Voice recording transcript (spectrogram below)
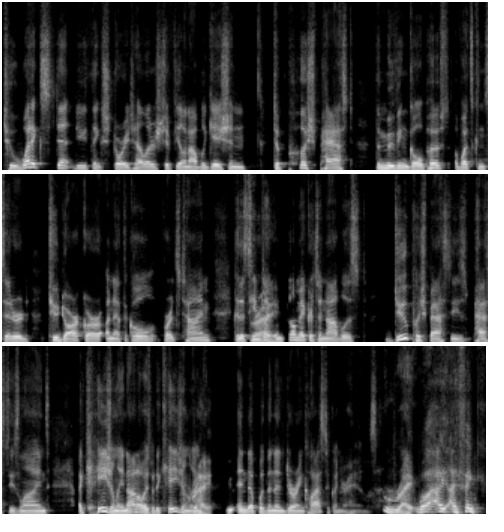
to what extent do you think storytellers should feel an obligation to push past the moving goalpost of what's considered too dark or unethical for its time? Because it seems like when filmmakers and novelists do push past these past these lines, occasionally, not always, but occasionally, right. you end up with an enduring classic on your hands. Right. Well, I, I think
